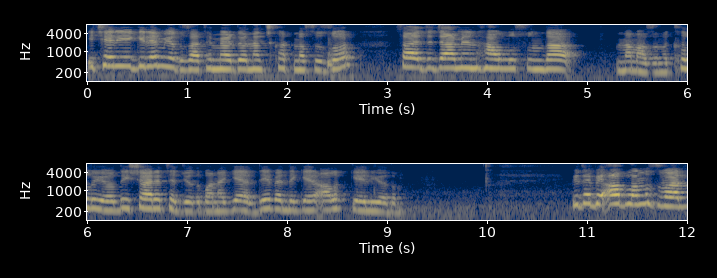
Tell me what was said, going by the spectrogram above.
İçeriye giremiyordu zaten merdivenden çıkartması zor. Sadece caminin havlusunda namazını kılıyordu. işaret ediyordu bana gel diye. Ben de geri alıp geliyordum. Bir de bir ablamız var.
